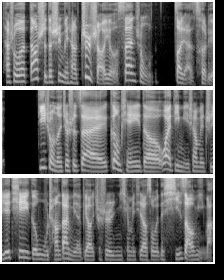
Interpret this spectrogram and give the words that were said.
他说当时的市面上至少有三种造假的策略。第一种呢，就是在更便宜的外地米上面直接贴一个五常大米的标，就是你前面提到所谓的洗澡米嘛。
